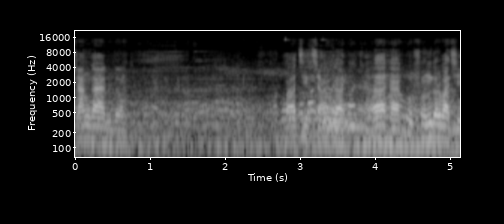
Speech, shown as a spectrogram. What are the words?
চাঙ্গা একদম। বাছি চাঙ্গা। হ্যাঁ হ্যাঁ খুব সুন্দর বাছি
